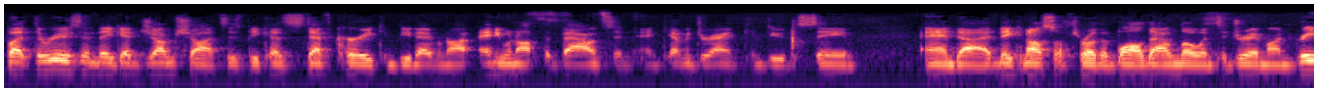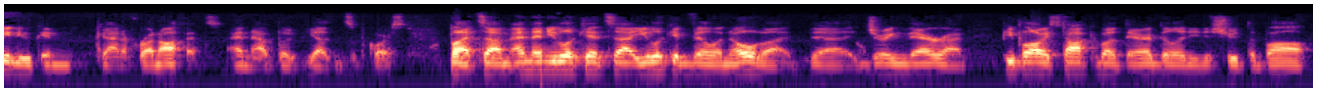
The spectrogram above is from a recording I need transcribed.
but the reason they get jump shots is because Steph Curry can beat anyone off the bounce, and, and Kevin Durant can do the same and uh, they can also throw the ball down low into Draymond Green, who can kind of run offense, and now Boogie Cousins, of course. But um, and then you look at uh, you look at Villanova uh, during their run. People always talk about their ability to shoot the ball,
